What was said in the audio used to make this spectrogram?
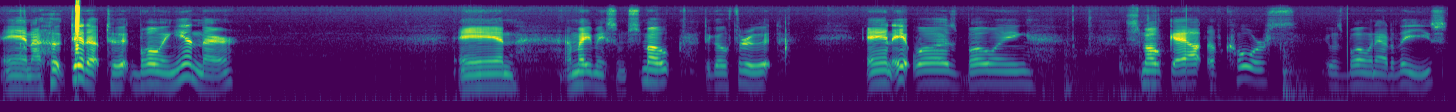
and I hooked it up to it blowing in there. And I made me some smoke to go through it. And it was blowing smoke out of course. It was blowing out of these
